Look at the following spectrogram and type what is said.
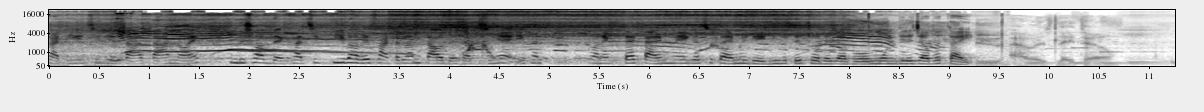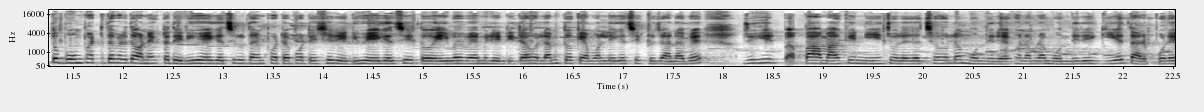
ফাটিয়েছি যে তা তা নয়। কিন্তু সব দেখাচ্ছি, কীভাবে ফাটালাম তাও দেখাচ্ছি হ্যাঁ? এখানে অনেকটা টাইম হয়ে গেছে, তাই আমি রেডি হতে চলে যাব, মন্দিরে যাব তাই. তো বোম ফাটাতে ফাটাতে অনেকটা দেরি হয়ে গেছিল, তো আমি ফটাফট এসে রেডি হয়ে গেছি। তো এইভাবে আমি রেডিটা হলাম। তো কেমন লেগেছে একটু জানাবে। জুহির পাপা আমাকে নিয়ে চলে যাচ্ছে হলো মন্দিরে। এখন আমরা মন্দিরে গিয়ে তারপরে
